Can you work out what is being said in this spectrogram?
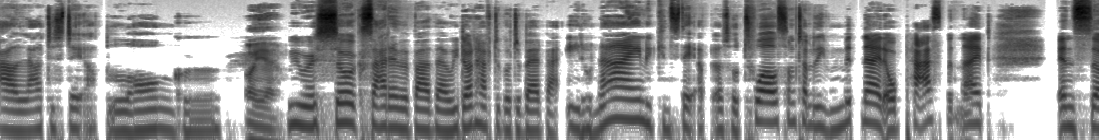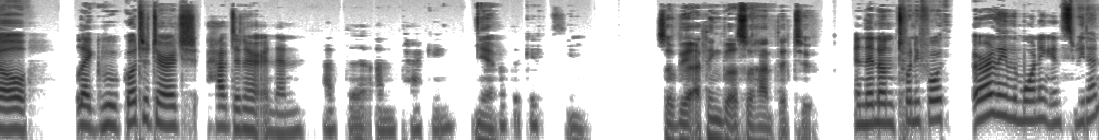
are allowed to stay up longer. Oh yeah. We were so excited about that. We don't have to go to bed by eight or nine. We can stay up until twelve, sometimes even midnight or past midnight. And so, like, we'll go to church, have dinner, and then have the unpacking Yeah. of the gifts. Mm. So we I think we also had that too. And then on twenty fourth, early in the morning in Sweden,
